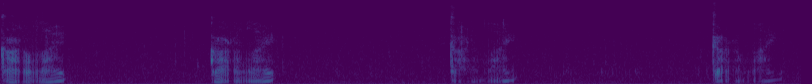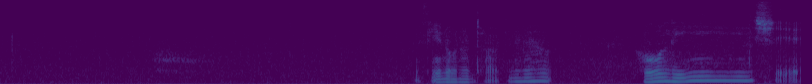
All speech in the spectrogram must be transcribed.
Got a light? Got a light? Got a light? Got a light? If you know what I'm talking about. Holy shit.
